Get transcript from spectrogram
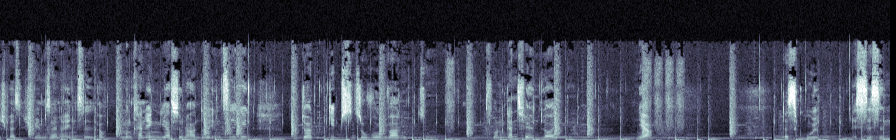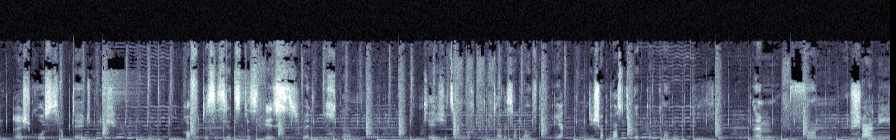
ich weiß nicht, wie in seiner Insel, aber man kann irgendwie auf so eine andere Insel gehen und dort gibt es so Wohnwagen zum, von ganz vielen Leuten. Ja, das ist cool. Es ist ein recht großes Update und ich hoffe, dass es jetzt das ist. Wenn nicht, dann gehe ich jetzt einfach in den Tagesablauf. Ja, und ich habe Post bekommen. Ähm, von Charlene.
